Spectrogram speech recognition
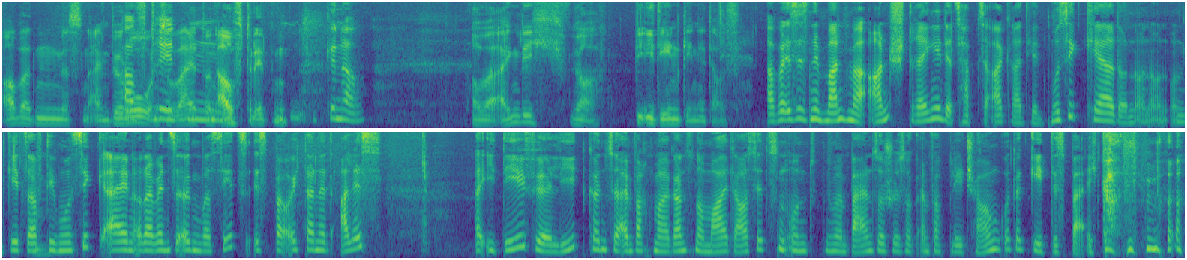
arbeiten müssen, ein Büro auftreten. und so weiter und auftreten. Genau. Aber eigentlich, ja, die Ideen gehen nicht aus. Aber ist es nicht manchmal anstrengend? Jetzt habt ihr auch gerade hier Musik gehört und, und, und, und geht auf die Musik ein oder wenn ihr irgendwas seht, ist bei euch da nicht alles eine Idee für ein Lied? Könnt ihr einfach mal ganz normal da sitzen und, wie man in Bayern so schön sagt, einfach blöd schauen oder geht das bei euch gar nicht mehr?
